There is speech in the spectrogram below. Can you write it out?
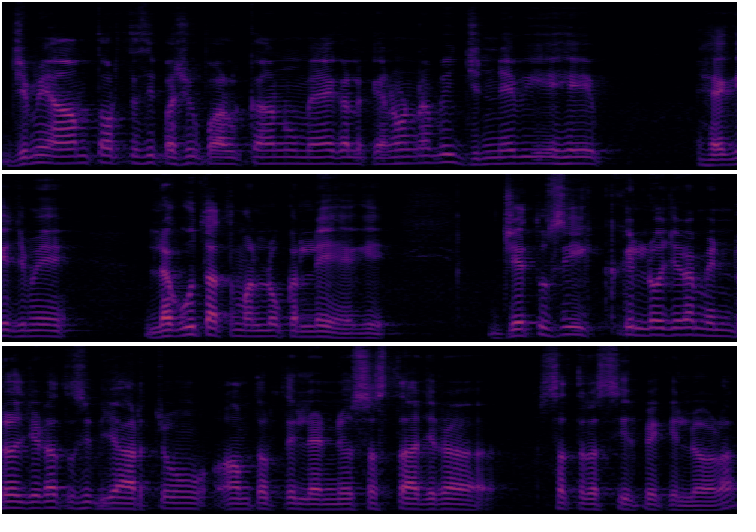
ਜਿਵੇਂ ਆਮ ਤੌਰ ਤੇ ਅਸੀਂ ਪਸ਼ੂ ਪਾਲਕਾਂ ਨੂੰ ਮੈਂ ਇਹ ਗੱਲ ਕਹਿਣਾ ਹੁੰਦਾ ਵੀ ਜਿੰਨੇ ਵੀ ਇਹ ਹੈਗੇ ਜਿਵੇਂ ਲਘੂ ਤੱਤ ਮੰਨ ਲਓ ਇਕੱਲੇ ਹੈਗੇ, ਜੇ ਤੁਸੀਂ 1 ਕਿਲੋ ਜਿਹੜਾ ਮਿਨਰਲ ਜਿਹੜਾ ਤੁਸੀਂ ਬਾਜ਼ਾਰ ਚੋਂ ਆਮ ਤੌਰ ਤੇ ਲੈਂਦੇ ਹੋ, ਸਸਤਾ ਜਿਹੜਾ 70 80 ਰੁਪਏ ਕਿਲੋ ਵਾਲਾ,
